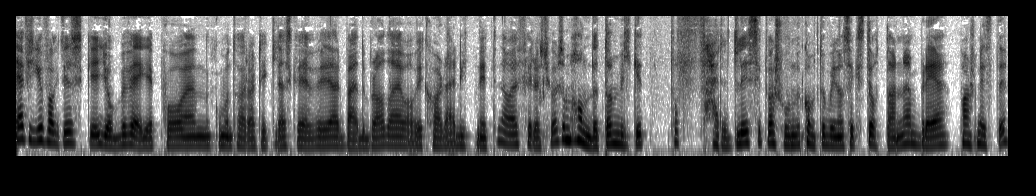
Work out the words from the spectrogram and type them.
Jeg fikk jo faktisk jobb i VG på en kommentarartikkel jeg skrev i Arbeiderbladet da jeg var vikar der i 1990, da var jeg 24 år, som handlet om hvilken forferdelig situasjon det kom til å bli når 68-erne ble pensjonister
